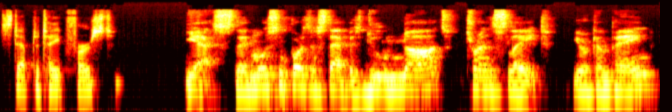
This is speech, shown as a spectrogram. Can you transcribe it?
step to take first? Yes, the most important step is do not translate your campaign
